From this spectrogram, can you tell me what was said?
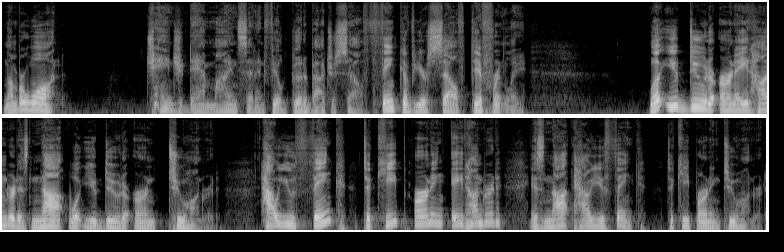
number one, change your damn mindset and feel good about yourself. Think of yourself differently. What you do to earn 800 is not what you do to earn 200. How you think to keep earning 800 is not how you think to keep earning 200.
